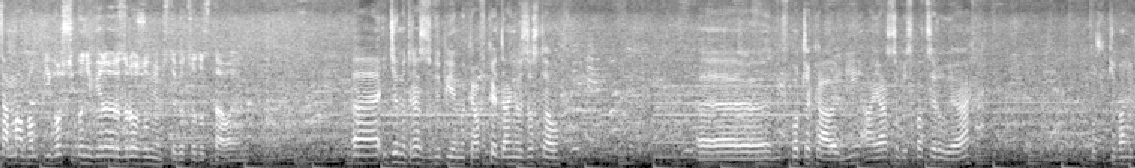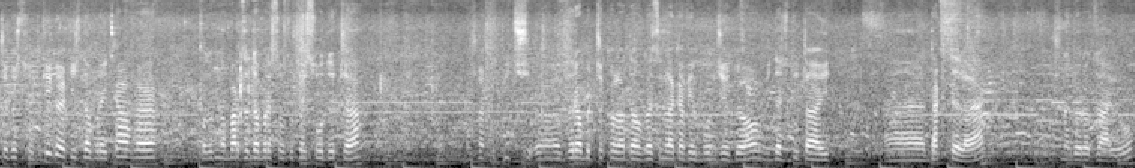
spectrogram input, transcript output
sam mam wątpliwości, bo niewiele zrozumiem z tego co dostałem. E, idziemy teraz, wypijemy kawkę. Daniel został e, w poczekalni, a ja sobie spaceruję w poszukiwaniu czegoś słodkiego, jakiejś dobrej kawy. Podobno bardzo dobre są tutaj słodycze. Można kupić e, wyroby czekoladowe z mleka wielbłądziego. Widać tutaj e, daktyle różnego rodzaju.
